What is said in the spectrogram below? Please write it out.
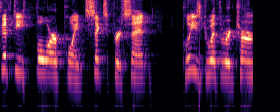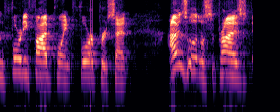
54.6%, pleased with return 45.4%. I was a little surprised.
